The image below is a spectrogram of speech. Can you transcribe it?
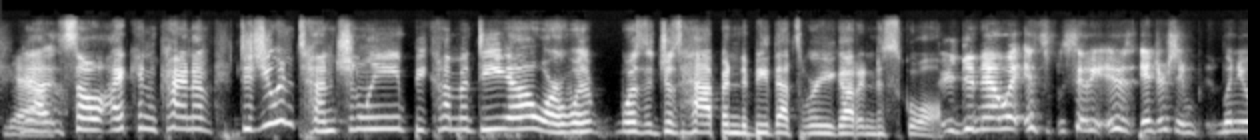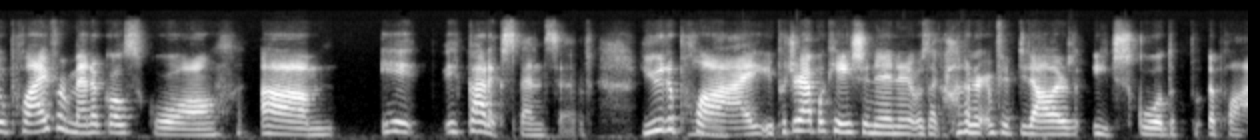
yeah. yeah. So I can kind of. Did you intentionally become a DO, or was, was it just happened to be that's where you got into school? You know what? It's so it was interesting when you apply for medical school. Um, it it got expensive. You'd apply, you put your application in, and it was like $150 each school to apply.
